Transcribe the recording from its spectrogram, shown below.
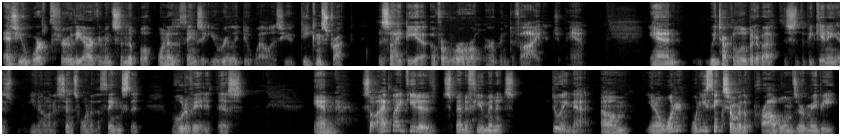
as you work through the arguments in the book, one of the things that you really do well is you deconstruct this idea of a rural urban divide in Japan. And we talked a little bit about this at the beginning, as you know, in a sense, one of the things that motivated this. And so I'd like you to spend a few minutes doing that. Um, you know, what are, what do you think some of the problems or maybe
